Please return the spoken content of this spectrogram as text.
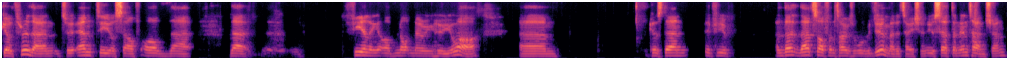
go through that and to empty yourself of that that uh, feeling of not knowing who you are. Um, because then if you and that, that's oftentimes what we do in meditation you set an intention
